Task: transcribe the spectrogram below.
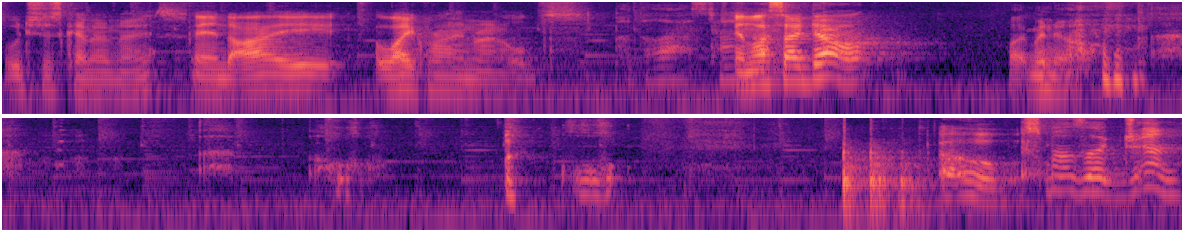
which is kind of nice. And I like Ryan Reynolds. But the last time. Unless I don't, let me know. oh, smells like gin.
